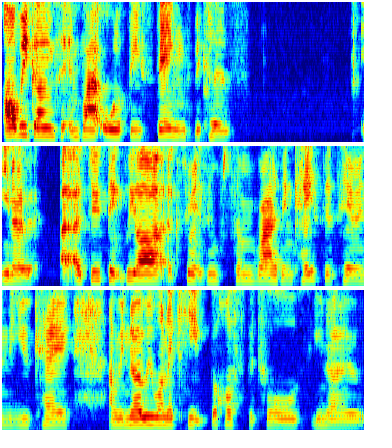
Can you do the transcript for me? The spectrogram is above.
Are we going to invite all of these things? Because, you know, I do think we are experiencing some rising cases here in the UK, and we know we want to keep the hospitals, you know,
